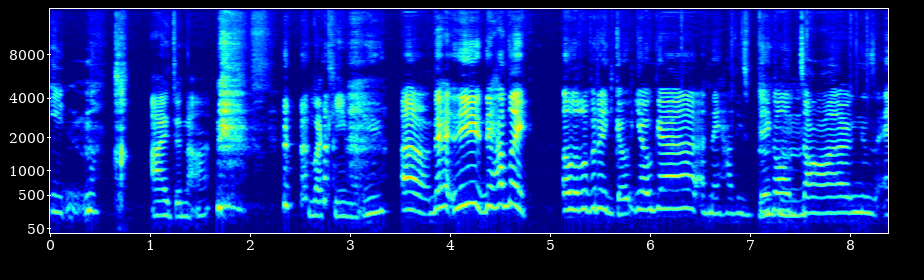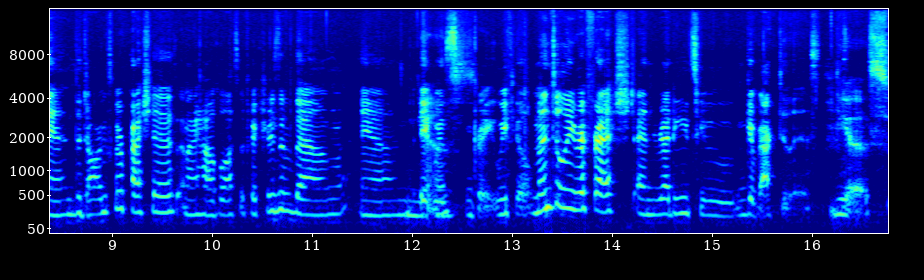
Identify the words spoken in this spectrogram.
eaten. I did not. Lucky me. Oh, they, they they had like a little bit of goat yoga, and they had these big old Mhm. dogs, and the dogs were precious, and I have lots of pictures of them, and it was great. We feel mentally refreshed and ready to get back to this. Yes.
